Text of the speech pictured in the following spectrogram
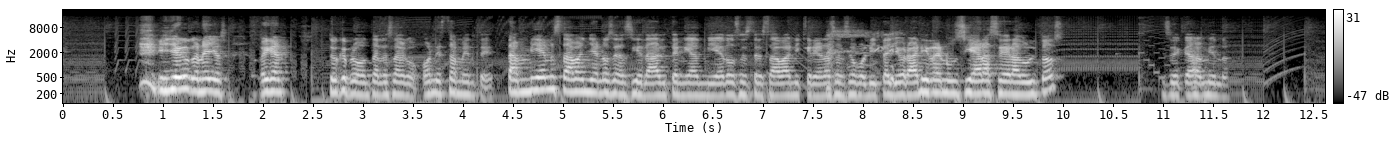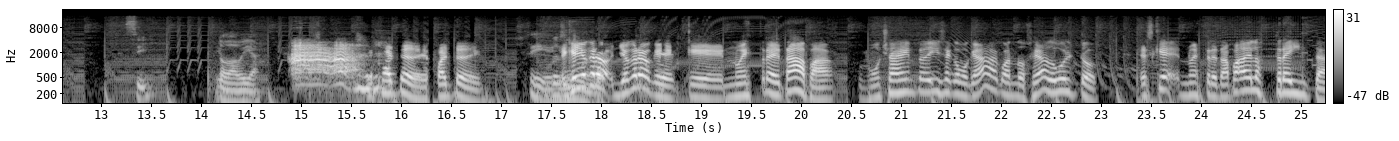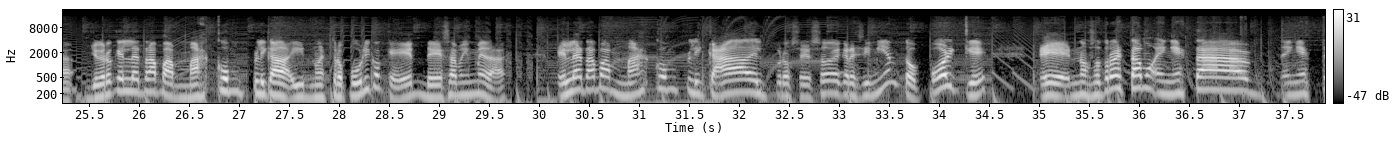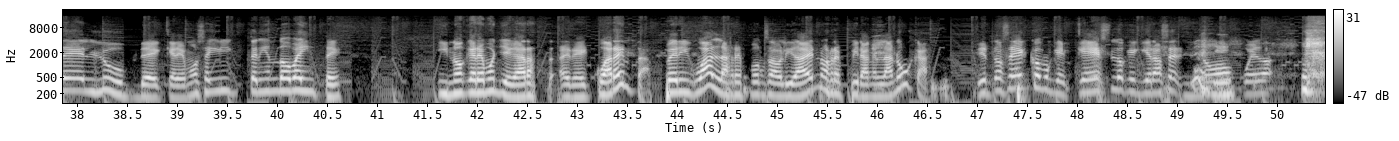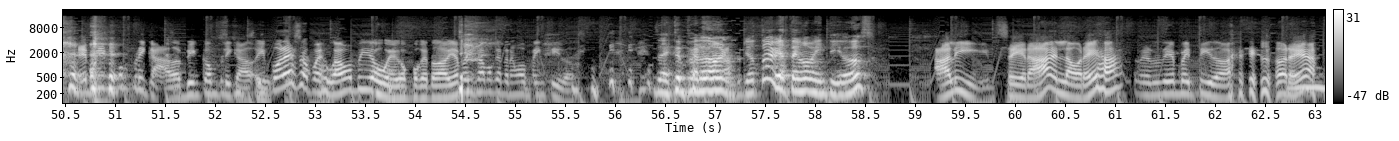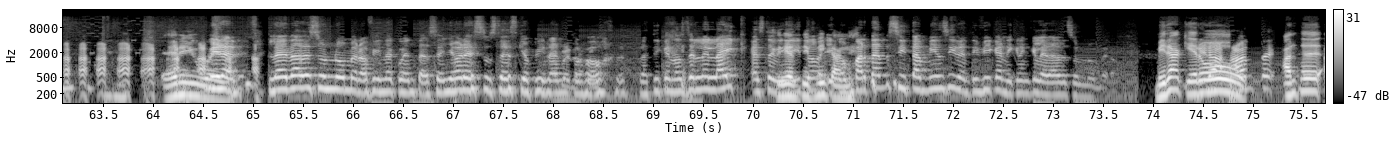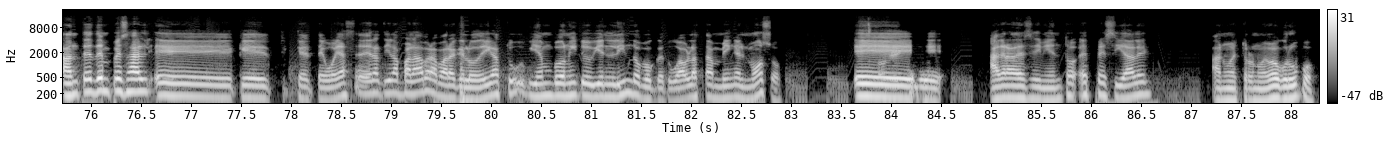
Y llego con ellos. Oigan, tengo que preguntarles algo, honestamente. ¿También estaban llenos de ansiedad y tenían miedo, se estresaban y querían hacerse bolita, llorar y renunciar a ser adultos? Y se quedaban viendo. Sí. Todavía. Es parte de, es parte de. Sí, Es que yo creo, yo creo que, que nuestra etapa, mucha gente dice como que ah, cuando sea adulto. Es que nuestra etapa de los 30, yo creo que es la etapa más complicada y nuestro público que es de esa misma edad, es la etapa más complicada del proceso de crecimiento porque eh, nosotros estamos en esta en este loop de queremos seguir teniendo 20 y no queremos llegar hasta en el 40, pero igual las responsabilidades nos respiran en la nuca. Y entonces es como que, ¿qué es lo que quiero hacer? No puedo. Es bien complicado, es bien complicado. Y por eso, pues jugamos videojuegos, porque todavía pensamos que tenemos 22. Exacto, Perdón, yo todavía tengo 22. Ali, será en la oreja. El 1022, en la oreja. Anyway, Miren, la edad es un número a fin de cuentas. Señores, ¿ustedes qué opinan? Bueno. Por favor, platíquenos, denle like a este Se videito y compartan si también se identifican y creen que la edad es un número. mira, quiero. Mira, antes, Antes, antes de empezar, eh, que, que te voy a ceder a ti la palabra para que lo digas tú bien bonito y bien lindo, porque tú hablas también hermoso. Eh, Agradecimientos especiales a nuestro nuevo grupo.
